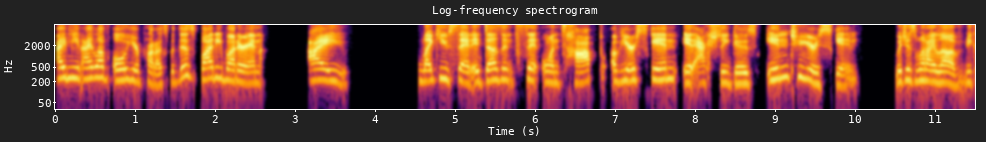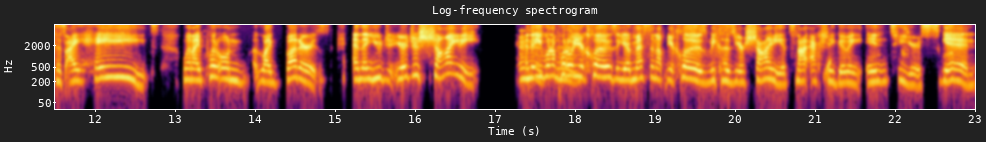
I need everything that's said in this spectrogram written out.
I mean I love all your products, but this body butter and I like you said, it doesn't sit on top of your skin. It actually goes into your skin which is what I love because I hate when I put on like butters and then you you're just shiny. Mm-hmm, and then you want to put mm-hmm. on your clothes and you're messing up your clothes because you're shiny. It's not actually yeah. going into your skin.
